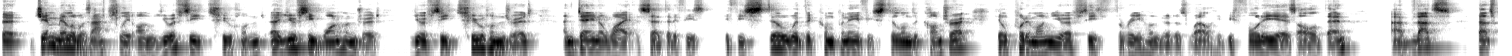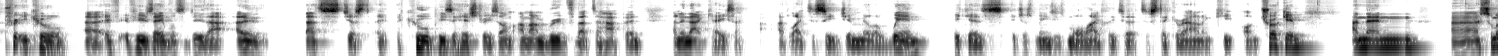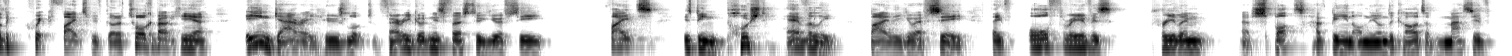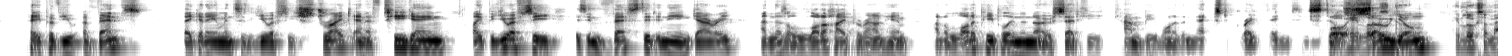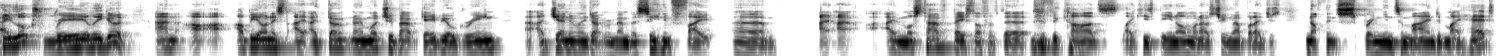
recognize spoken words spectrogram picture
that Jim Miller was actually on UFC 200, uh, UFC 100, UFC 200, and Dana White has said that if he's if he's still with the company, if he's still under contract, he'll put him on UFC 300 as well. He'd be 40 years old then. Uh, but that's that's pretty cool uh, if if he was able to do that. I don't. That's just a, a cool piece of history. So I'm, I'm I'm rooting for that to happen. And in that case, I, I'd like to see Jim Miller win because it just means he's more likely to to stick around and keep on trucking. And then uh, some of the quick fights we've got to talk about here. Ian Garry, who's looked very good in his first two UFC fights, is being pushed heavily by the UFC. They've all three of his prelim uh, spots have been on the undercards of massive pay per view events. They're getting him into the UFC Strike NFT game. Like the UFC is invested in Ian Garry, and there's a lot of hype around him. And a lot of people in the know said he can be one of the next great things. He's still Well, he so good. young. He looks amazing. He looks really good. And I, I, I'll be honest, I, I don't know much about Gabriel Green. I, I genuinely don't remember seeing him fight. Um, I, I, I must have based off of the, the cards like he's been on when I was tuning up, but I just nothing's springing to mind in my head.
